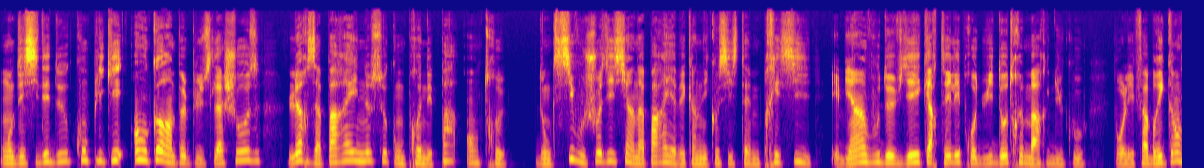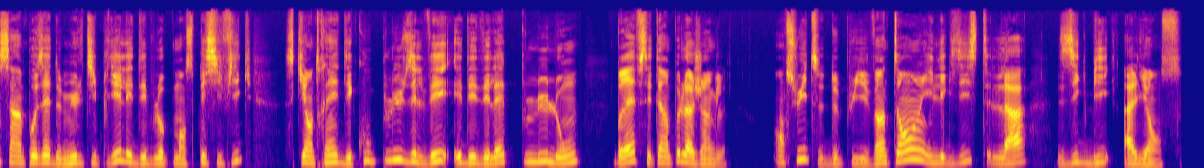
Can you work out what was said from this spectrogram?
ont décidé de compliquer encore un peu plus la chose, leurs appareils ne se comprenaient pas entre eux. Donc si vous choisissiez un appareil avec un écosystème précis, eh bien vous deviez écarter les produits d'autres marques du coup. Pour les fabricants, ça imposait de multiplier les développements spécifiques, ce qui entraînait des coûts plus élevés et des délais plus longs. Bref, c'était un peu la jungle. Ensuite, depuis 20 ans, il existe la Zigbee Alliance.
